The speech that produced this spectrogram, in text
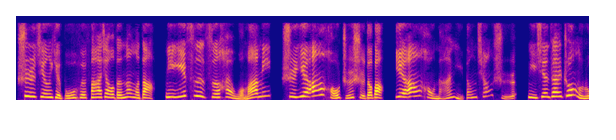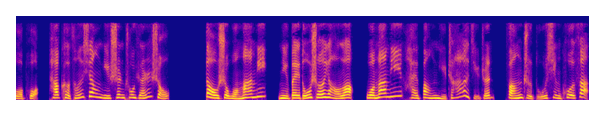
事情也不会发酵的那么大。你一次次害我妈咪，是叶安好指使的吧？”叶安好拿你当枪使，你现在这么落魄，他可曾向你伸出援手？倒是我妈咪，你被毒蛇咬了，我妈咪还帮你扎了几针，防止毒性扩散，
